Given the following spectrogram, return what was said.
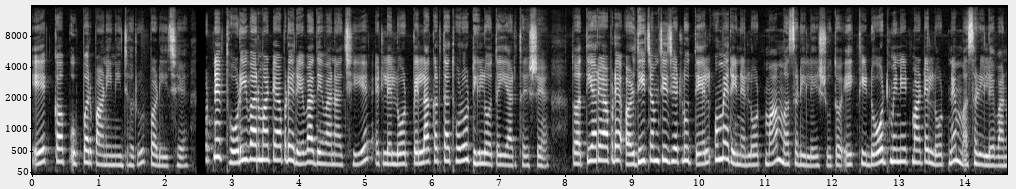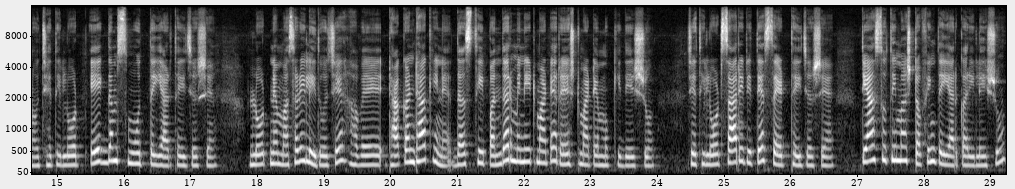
એક કપ ઉપર પાણીની જરૂર પડી છે. લોટને થોડી વાર માટે આપણે રહેવા દેવાના છીએ એટલે લોટ પહેલાં કરતાં થોડો ઢીલો તૈયાર થશે. તો અત્યારે આપણે અડધી ચમચી જેટલું તેલ ઉમેરીને લોટમાં મસળી લઈશું. તો એકથી દોઢ મિનિટ માટે લોટને મસળી લેવાનો, જેથી લોટ એકદમ સ્મૂથ તૈયાર થઈ જશે. લોટને મસળી લીધો છે. હવે ઢાંકણ ઢાંકીને દસથી પંદર મિનિટ માટે રેસ્ટ માટે મૂકી દઈશું. જેથી લોટ સારી રીતે સેટ થઈ જશે. ત્યાં સુધીમાં સ્ટફિંગ તૈયાર કરી લઈશું.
